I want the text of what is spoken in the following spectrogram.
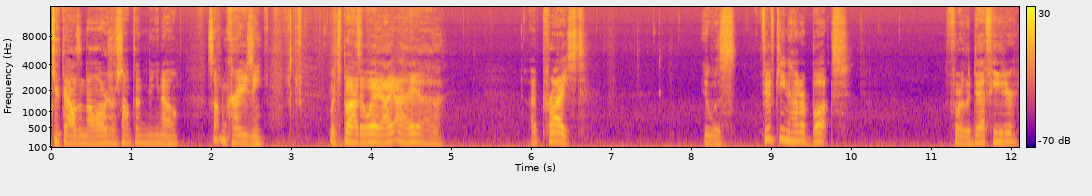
$2,000 or something, you know, something crazy. Which, by the way, I, I, uh, I priced, it was 1500 bucks for the DEF heater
